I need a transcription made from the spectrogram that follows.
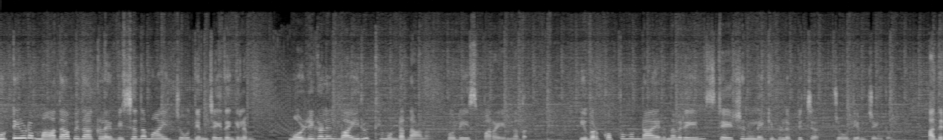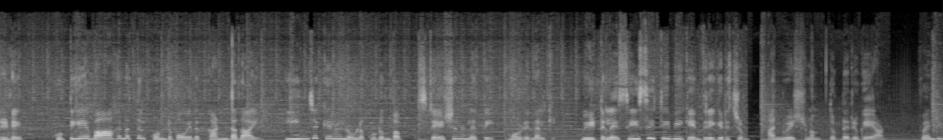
കുട്ടിയുടെ മാതാപിതാക്കളെ വിശദമായി ചോദ്യം ചെയ്തെങ്കിലും മൊഴികളിൽ വൈരുദ്ധ്യമുണ്ടെന്നാണ് പോലീസ് പറയുന്നത്. ഇവർക്കൊപ്പമുണ്ടായിരുന്നവരെയും സ്റ്റേഷനിലേക്ക് വിളിപ്പിച്ച് ചോദ്യം ചെയ്തു. അതിനിടെ കുട്ടിയെ വാഹനത്തിൽ കൊണ്ടുപോയത് കണ്ടതായി ഈഞ്ചക്കലിലുള്ള കുടുംബം സ്റ്റേഷനിലെത്തി മൊഴി നൽകി. വീട്ടിലെ സി കേന്ദ്രീകരിച്ചും അന്വേഷണം തുടരുകയാണ്. ട്വന്റി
